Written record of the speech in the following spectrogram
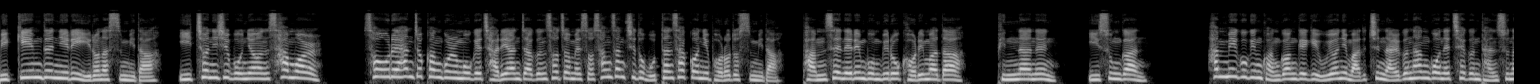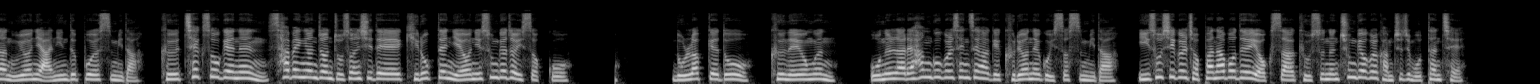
믿기 힘든 일이 일어났습니다. 2025년 3월 서울의 한적한 골목에 자리한 작은 서점에서 상상치도 못한 사건이 벌어졌습니다. 밤새 내린 봄비로 거리마다 빛나는 이 순간 한미국인 관광객이 우연히 마주친 낡은 한 권의 책은 단순한 우연이 아닌 듯 보였습니다. 그 책 속에는 400년 전 조선시대에 기록된 예언이 숨겨져 있었고 놀랍게도 그 내용은 오늘날의 한국을 생생하게 그려내고 있었습니다. 이 소식을 접한 하버드의 역사 교수는 충격을 감추지 못한 채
